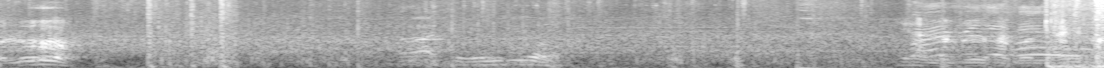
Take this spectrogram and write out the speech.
Boludo. ¡Ah, qué boludo! Ya no puedo sacar esto.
